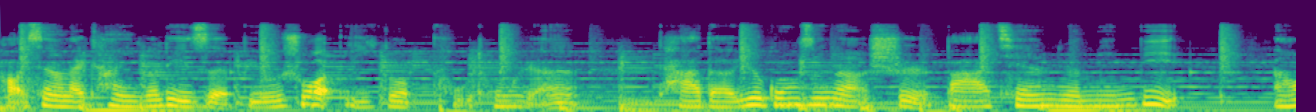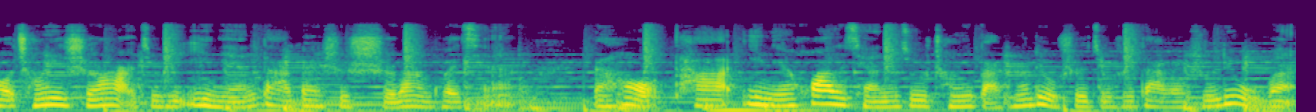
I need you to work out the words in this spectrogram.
好，现在来看一个例子，比如说一个普通人，他的月工资呢是八千人民币，然后乘以十二，就是一年大概是十万块钱，然后他一年花的钱呢就是乘以百分之六十，就是大概是六万，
